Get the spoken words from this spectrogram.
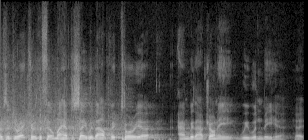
as a director of the film, I have to say, without Victoria and without Johnny, we wouldn't be here. Okay?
